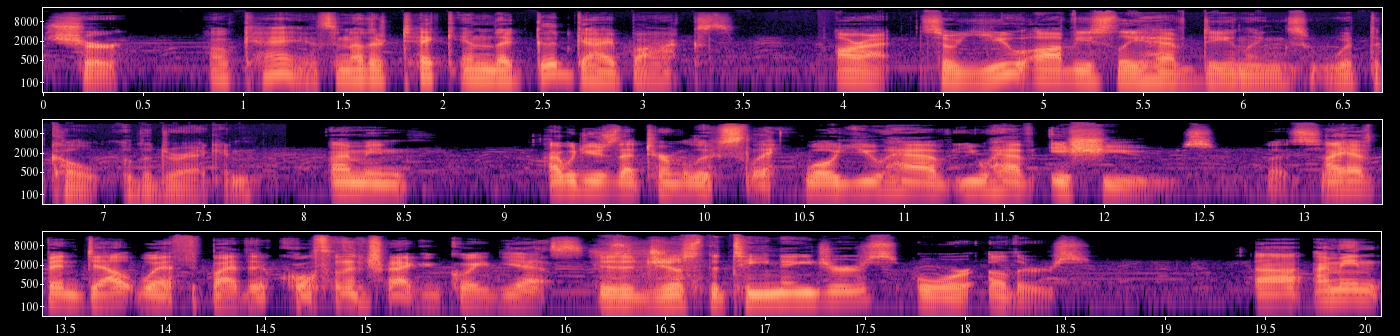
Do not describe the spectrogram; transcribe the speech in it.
sure. Okay, it's another tick in the good guy box. All right, so you obviously have dealings with the cult of the dragon. I mean, I would use that term loosely. Well, you have you have issues. Let's say. I have been dealt with by the Cult of the Dragon Queen. Yes. Is it just the teenagers or others? Uh, I mean,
